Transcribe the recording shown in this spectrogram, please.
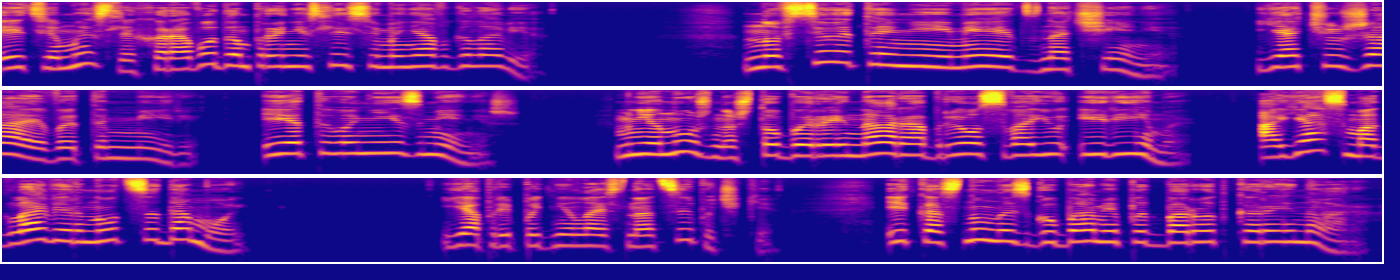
Эти мысли хороводом пронеслись у меня в голове. Но все это не имеет значения. Я чужая в этом мире, и этого не изменишь. Мне нужно, чтобы Рейнар обрел свою Ириме, а я смогла вернуться домой. Я приподнялась на цыпочки и коснулась губами подбородка Рейнара.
